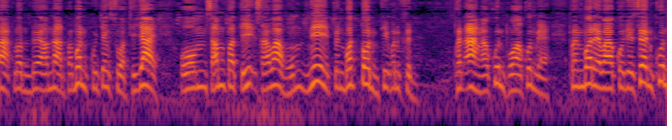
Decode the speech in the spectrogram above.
มากล้นด้วยอำนาจพระบนกูจังสวดที่ย่ายโอมสัมปติสาวาหุมนี่เป็นบทต้นที่มันขึ้นเพิ่นอ้างเอาคุณพ่อคุณแม่เพิ่นบ่ได้ว่ากูจะเส้นคุณ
